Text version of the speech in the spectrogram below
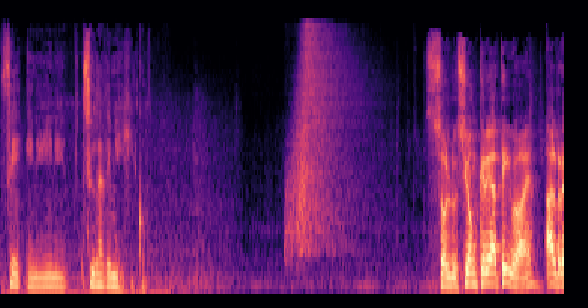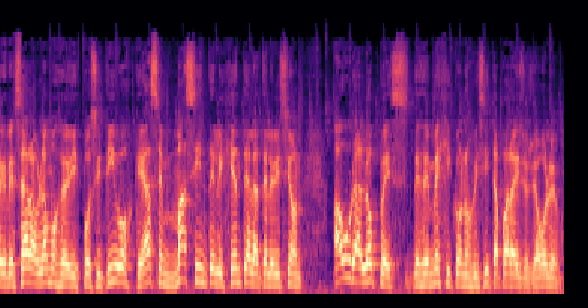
CNN, Ciudad de México. Solución creativa, ¿eh? Al regresar hablamos de dispositivos que hacen más inteligente a la televisión. Aura López desde México nos visita para ello. Ya volvemos.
